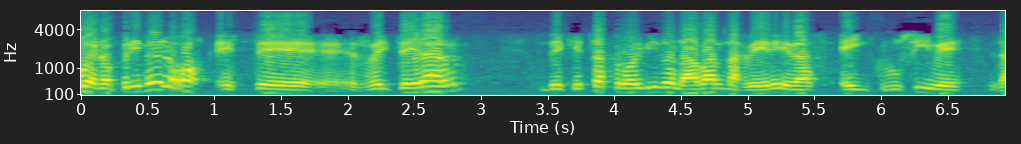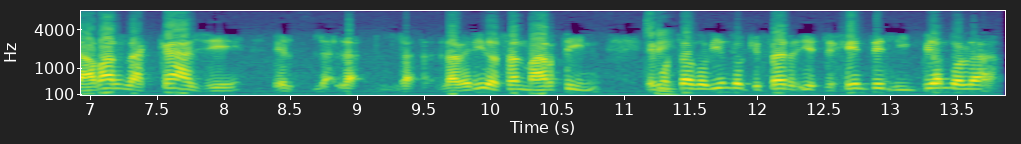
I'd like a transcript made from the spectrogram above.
Bueno, primero, este, reiterar de que está prohibido lavar las veredas e inclusive lavar la calle, la, la, la, avenida San Martín, Hemos estado viendo que está este, gente limpiando la,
